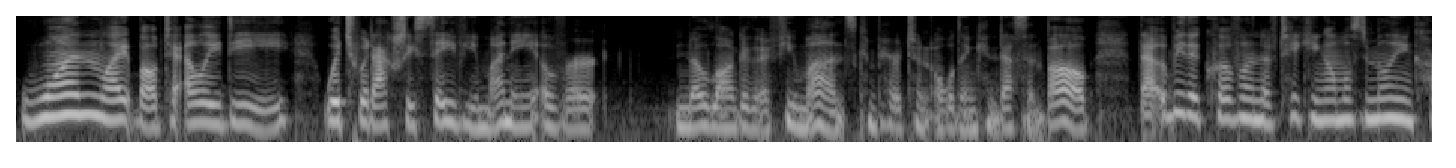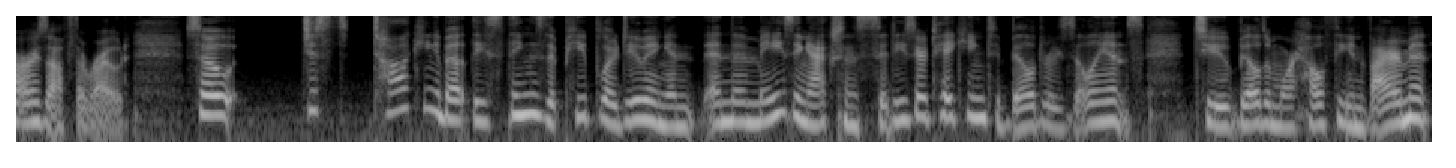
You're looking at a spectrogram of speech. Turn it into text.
one light bulb to LED, which would actually save you money over no longer than a few months compared to an old incandescent bulb, that would be the equivalent of taking almost a million cars off the road. So just talking about these things that people are doing and, and the amazing actions cities are taking to build resilience, to build a more healthy environment,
